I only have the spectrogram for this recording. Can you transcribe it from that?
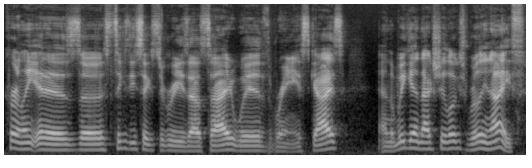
Currently, it is uh, 66 degrees outside with rainy skies, and the weekend actually looks really nice.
